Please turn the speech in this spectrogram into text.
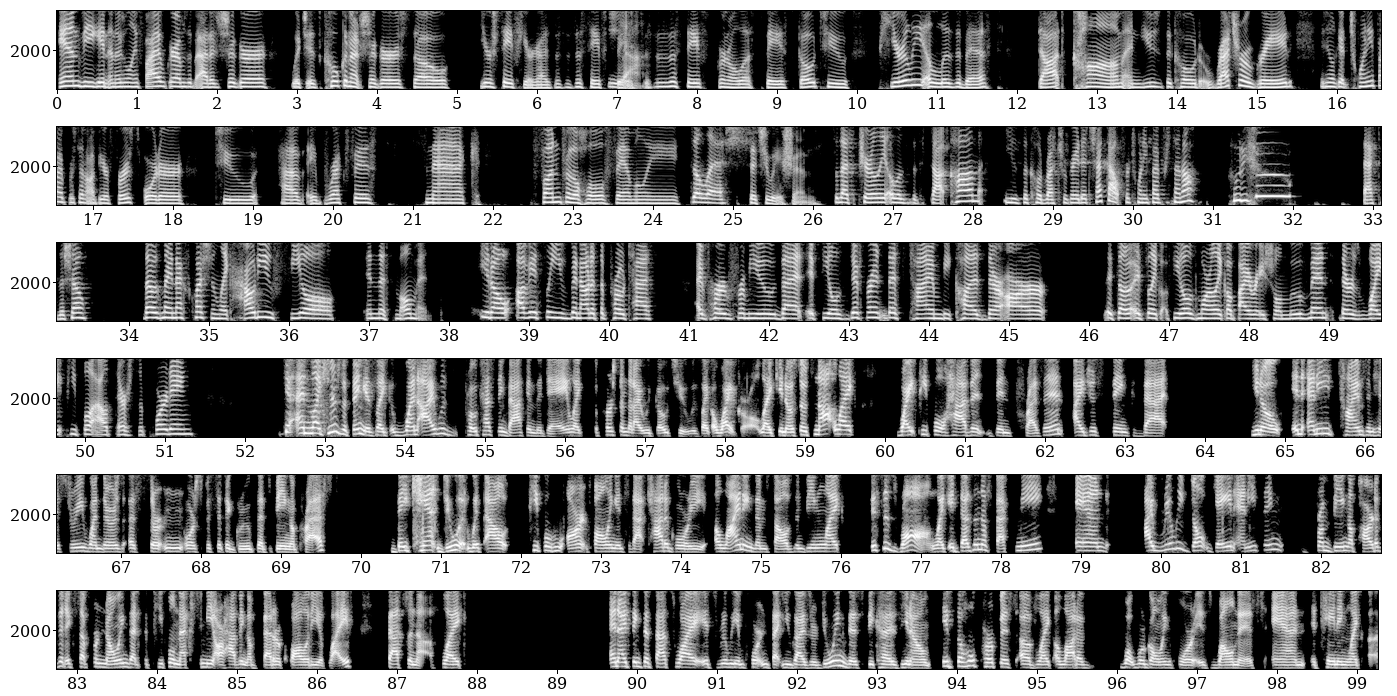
and vegan. And there's only five grams of added sugar, which is coconut sugar. So you're safe here, guys. This is a safe space. Yeah. This is a safe granola space. Go to purelyelizabeth.com and use the code retrograde, and you'll get 25% off your first order to have a breakfast, snack, fun for the whole family Delish. situation. So that's purelyelizabeth.com. Use the code retrograde at checkout for 25% off. Hooty hoo. Back to the show. That was my next question. Like, how do you feel in this moment? You know, obviously, you've been out at the protests. I've heard from you that it feels different this time because there are it's a it's like feels more like a biracial movement. There's white people out there supporting. Yeah, and like here's the thing is like when I was protesting back in the day, like the person that I would go to was like a white girl. Like, you know, so it's not like white people haven't been present. I just think that, you know, in any times in history when there's a certain or specific group that's being oppressed, they can't do it without people who aren't falling into that category aligning themselves and being like, this is wrong. Like, it doesn't affect me. And I really don't gain anything from being a part of it except for knowing that the people next to me are having a better quality of life. That's enough. Like, and I think that that's why it's really important that you guys are doing this because, you know, if the whole purpose of like a lot of what we're going for is wellness and attaining like a,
